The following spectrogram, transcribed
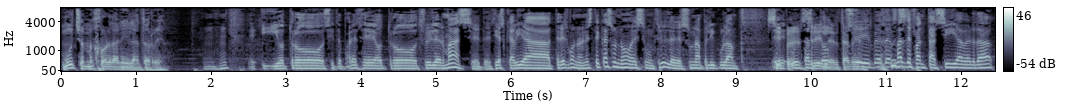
mucho mejor Dani La Torre. Eh, Y otro, si te parece, otro thriller más. Eh, Te decías que había tres. Bueno, en este caso no es un thriller, es una película. Sí, eh, pero es thriller también. Sí, más de fantasía, ¿verdad?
